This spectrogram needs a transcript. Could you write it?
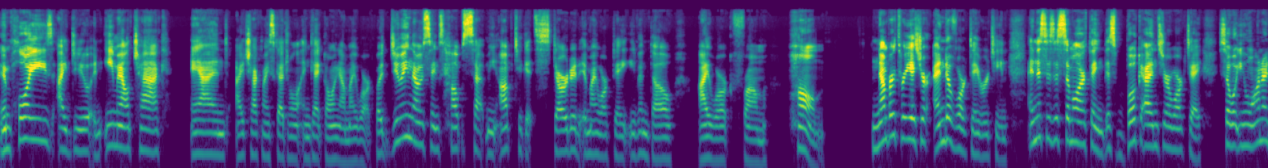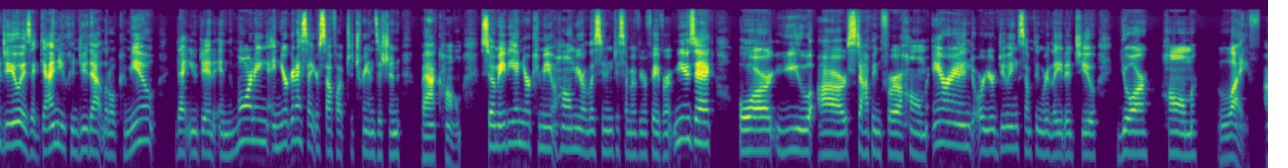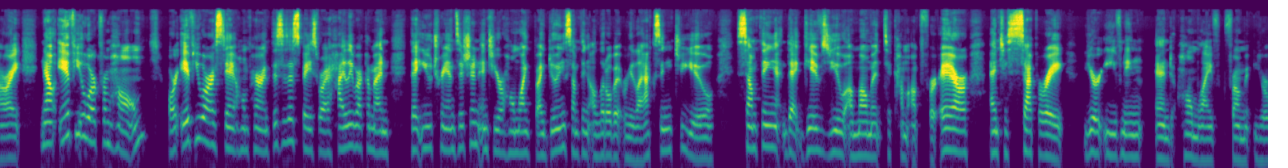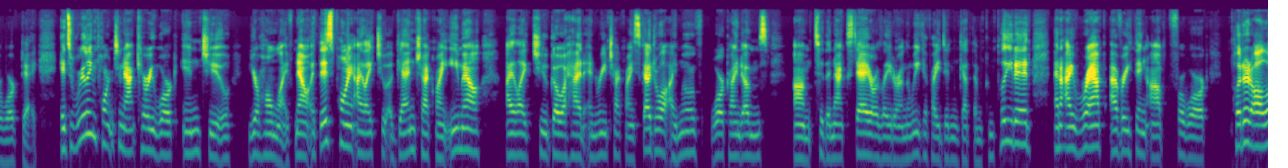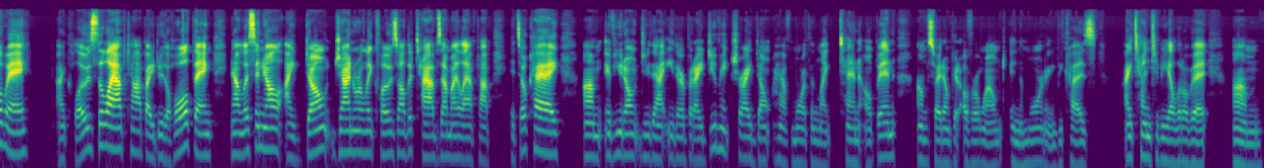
employees, I do an email check and I check my schedule and get going on my work. But doing those things helps set me up to get started in my workday, even though I work from home. Number three is your end of workday routine. And this is a similar thing. This book ends your workday. So, what you want to do is, again, you can do that little commute that you did in the morning, and you're going to set yourself up to transition back home. So, maybe in your commute home, you're listening to some of your favorite music, or you are stopping for a home errand, or you're doing something related to your home life. All right. Now, if you work from home or if you are a stay at home parent, this is a space where I highly recommend that you transition into your home life by doing something a little bit relaxing to you, something that gives you a moment to come up for air and to separate your evening and home life from your workday. It's really important to not carry work into your home life. Now, at this point, I like to again check my email. I like to go ahead and recheck my schedule. I move work items um, to the next day or later in the week if I didn't get them completed. And I wrap everything up for work, put it all away. I close the laptop. I do the whole thing. Now, listen, y'all, I don't generally close all the tabs on my laptop. It's okay um, if you don't do that either, but I do make sure I don't have more than like 10 open um, so I don't get overwhelmed in the morning because I tend to be a little bit um,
